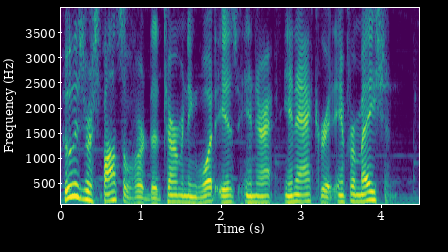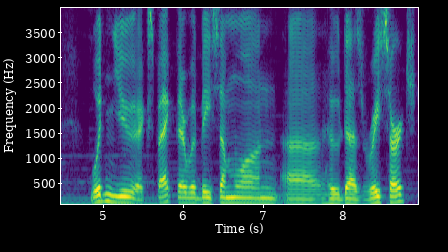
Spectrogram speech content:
Who is responsible for determining what is ina- inaccurate information? Wouldn't you expect there would be someone uh, who does research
